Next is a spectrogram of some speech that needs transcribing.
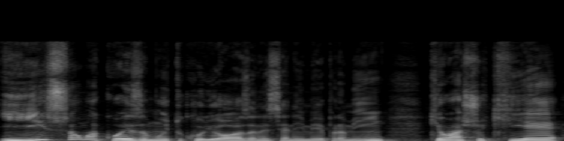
E isso é uma coisa muito curiosa nesse anime para mim, que eu acho que é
